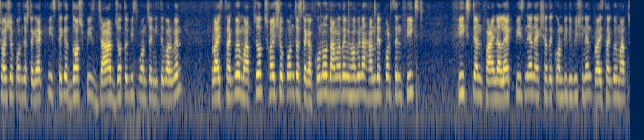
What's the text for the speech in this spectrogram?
ছয়শো পঞ্চাশ টাকা। এক পিস থেকে দশ পিস যার যত পিস মন চায় নিতে পারবেন। প্রাইস থাকবে মাত্র ছয়শো পঞ্চাশ টাকা। কোনো দামাদামি হবে না, hundred percent fixed fixed and final এক পিস নেন, একসাথে কোয়ান্টিটি বেশি নেন প্রাইস থাকবে মাত্র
